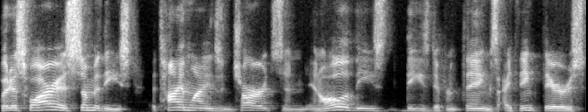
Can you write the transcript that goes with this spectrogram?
but as far as some of these the timelines and charts and, and all of these these different things, I think there's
